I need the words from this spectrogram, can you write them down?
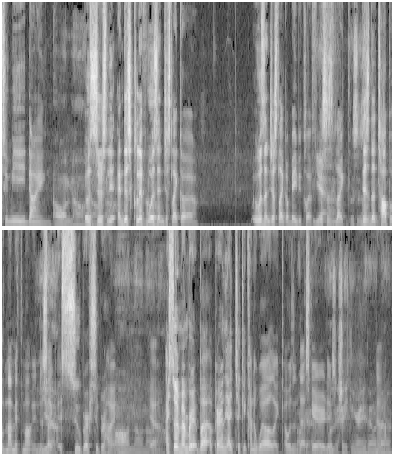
to me dying. Oh no. It was no, seriously, no. and this cliff No. wasn't just like a. It wasn't just like a baby cliff. this is like this this is, is- the top of Mammoth Mountain. It's like it's super super high. Oh no no. yeah, no. I still remember it, but apparently I took it kind of well. Like I wasn't that scared. It wasn't shaking or anything like No. that.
